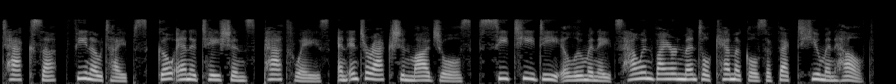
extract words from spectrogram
taxa, phenotypes, GO annotations, pathways, and interaction modules. CTD illuminates how environmental chemicals affect human health,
